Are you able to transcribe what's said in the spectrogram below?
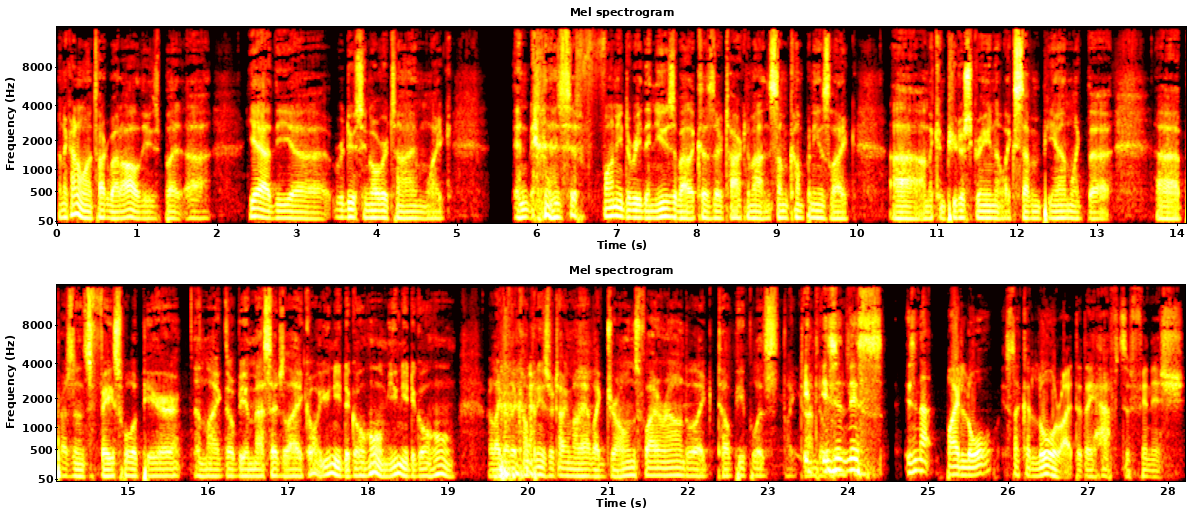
and I kind of want to talk about all of these, but uh, yeah, the uh, reducing overtime, like, and it's just funny to read the news about it because they're talking about in some companies like uh, on the computer screen at like 7 p.m. like the uh, president's face will appear and like there'll be a message like, "Oh, you need to go home. You need to go home." Or like other companies are talking about they have like drones fly around to like tell people it's like time It, to isn't this isn't that by law? It's like a law, right? That they have to finish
